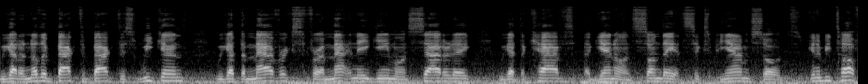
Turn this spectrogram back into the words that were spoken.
We got another back-to-back this weekend. We got the Mavericks for a matinee game on Saturday. We got the Cavs again on Sunday at 6 p.m. So it's going to be tough.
